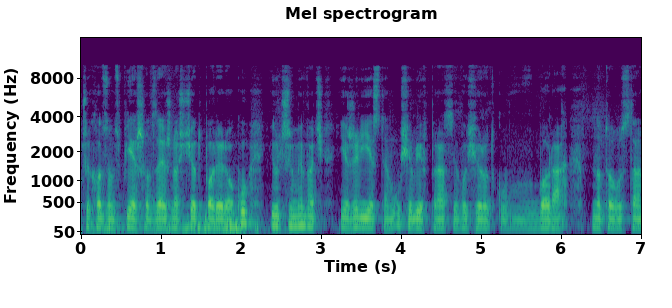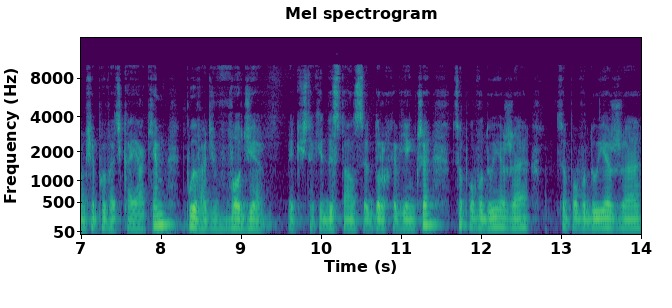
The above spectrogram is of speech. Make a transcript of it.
czy chodząc pieszo, w zależności od pory roku i utrzymywać, jeżeli jestem u siebie w pracy, w ośrodku, w borach, no to staram się pływać kajakiem, pływać w wodzie jakieś takie dystanse trochę większe, co powoduje, że, co powoduje, że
